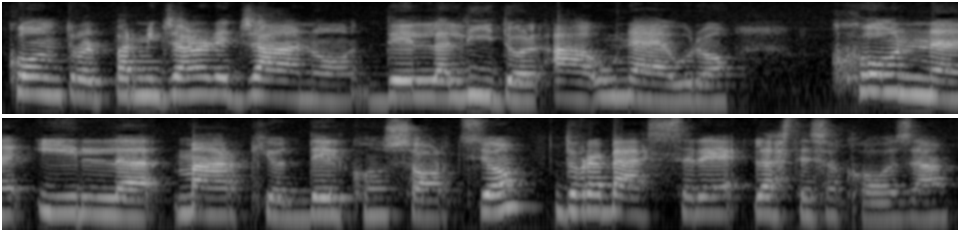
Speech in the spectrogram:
contro il parmigiano reggiano della Lidl a 1 euro con il marchio del consorzio dovrebbe essere la stessa cosa.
